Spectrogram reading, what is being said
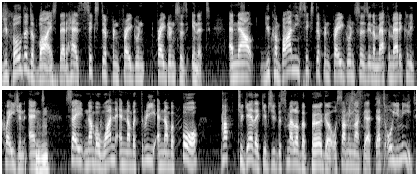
You build a device that has six different fragran- fragrances in it. And now you combine these six different fragrances in a mathematical equation and say number one and number three and number four puffed together gives you the smell of a burger or something like that. That's all you need.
